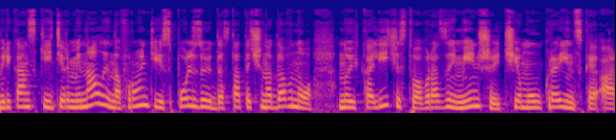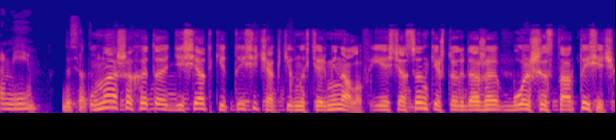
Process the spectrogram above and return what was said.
американские терминалы на фронте используют достаточно давно, но их количество в разы меньше, чем у украинской армии. У наших это десятки тысяч активных терминалов. Есть оценки, что их даже больше ста тысяч.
